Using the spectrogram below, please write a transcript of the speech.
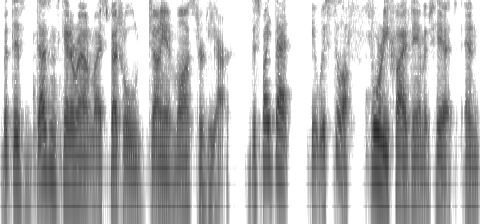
but this doesn't get around my special Giant Monster DR. Despite that, it was still a 45 damage hit, and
